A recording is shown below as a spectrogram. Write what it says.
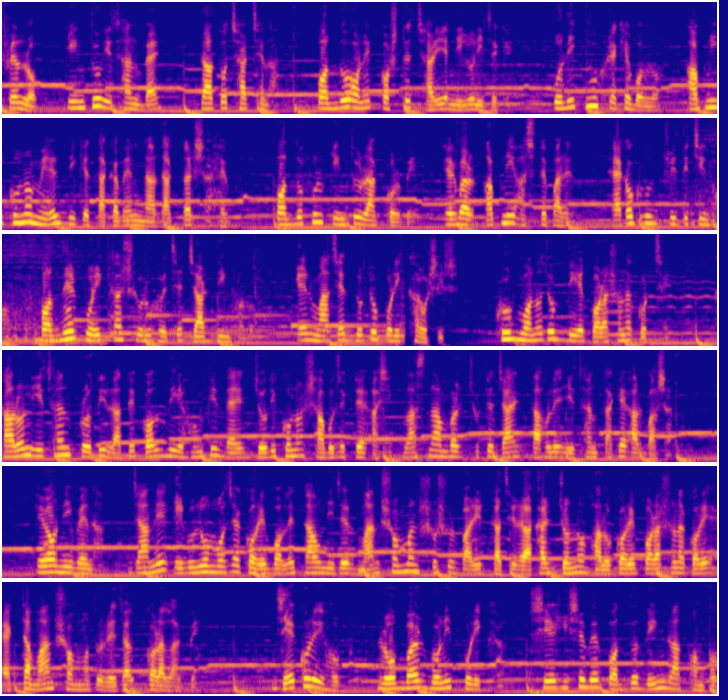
ফেলল। কিন্তু ইছান ব্যয়, তা তো ছাড়ছে না। পদ্ম অনেক কষ্টে ছাড়িয়ে নিল নিজেকে। অধিক মুখ রেখে বলল আপনি কোনো মেয়ের দিকে তাকাবেন না, ডাক্তার সাহেব। পদ্মফুল কিন্তু রাগ করবে। এবার আপনি আসতে পারেন। একক উদ্ধৃতি চিহ্ন। পদ্মের পরীক্ষা শুরু হয়েছে চার দিন হলো। এর মাঝে দুটো পরীক্ষা শেষ। খুব মনোযোগ দিয়ে পড়াশোনা করছে। কারণ ইছান প্রতি রাতে কল দিয়ে হুমকি দেয়, যদি কোনো সাবজেক্টে আসি প্লাস নাম্বার ছুটে যায়, তাহলে ইছান তাকে আর বাসা। কেউ নিবে না। জানে, এগুলো মজা করে বলে, তাও নিজের মান সম্মান শ্বশুর বাড়ির কাছে রাখার জন্য ভালো করে পড়াশোনা করে একটা মানসম্মত রেজাল্ট করা লাগবে। যে করেই হোক, রোববার গণিত পরীক্ষা, সে হিসেবে পদ্ম দিন রাত অঙ্ক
